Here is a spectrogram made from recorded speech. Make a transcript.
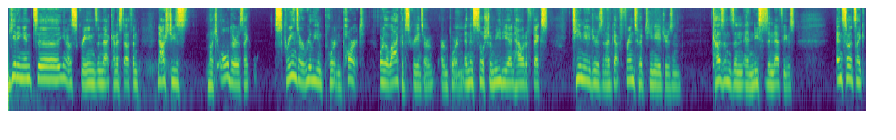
getting into you know screens and that kind of stuff. And now she's much older. It's like screens are a really important part, or the lack of screens are, are important. And then social media and how it affects teenagers. And I've got friends who have teenagers and cousins and, and nieces and nephews. And so it's like,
